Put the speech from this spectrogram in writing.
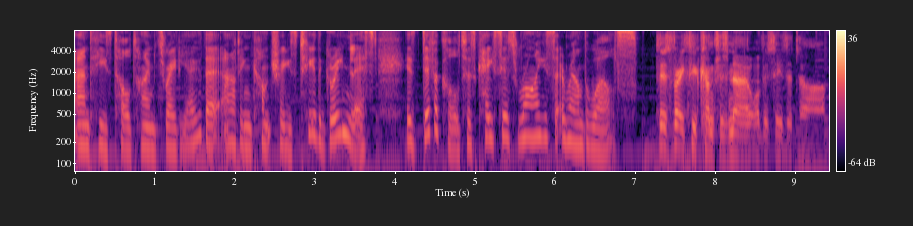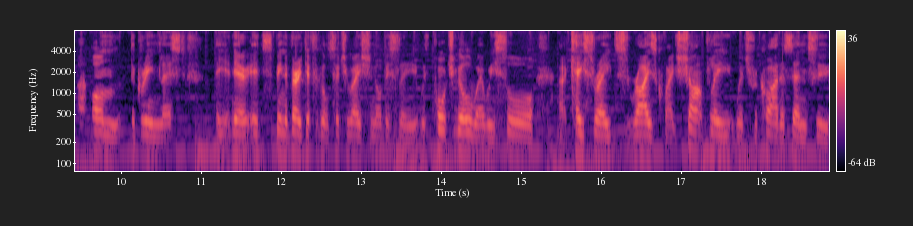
And he's told Times Radio that adding countries to the green list is difficult as cases rise around the world. There's very few countries now, obviously, that are on the green list. You know, it's been a very difficult situation, obviously, with Portugal, where we saw uh, case rates rise quite sharply, which required us then to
